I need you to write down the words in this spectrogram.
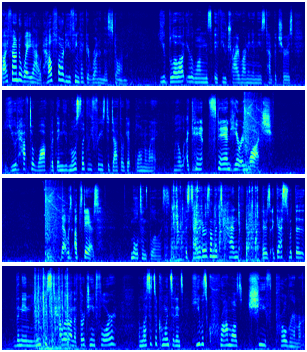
If I found a way out, how far do you think I could run in this storm? You'd blow out your lungs if you try running in these temperatures. You'd have to walk, but then you'd most likely freeze to death or get blown away. Well, I can't stand here and watch. That was upstairs. Moulton's below us. The senator's on the 10th. There's a guest with the, the name Lucas Teller on the 13th floor. Unless it's a coincidence, he was Cromwell's chief programmer.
